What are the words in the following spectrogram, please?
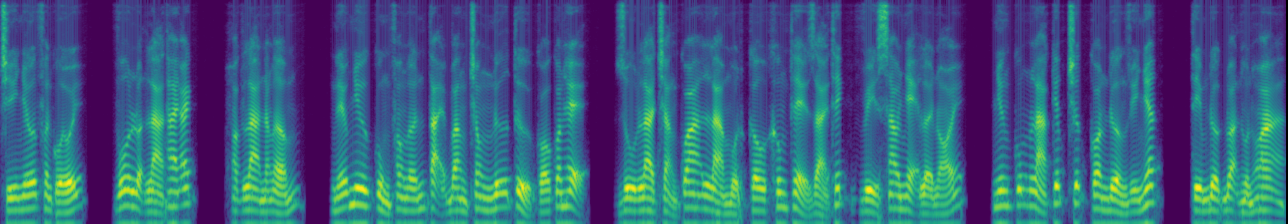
Trí nhớ phân cuối, vô luận là thai ách, hoặc là nắng ấm, nếu như cùng phong ấn tại băng trong nữ tử có quan hệ, dù là chẳng qua là một câu không thể giải thích vì sao nhẹ lời nói, nhưng cũng là kiếp trước con đường duy nhất, tìm được đoạn hồn hoa,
